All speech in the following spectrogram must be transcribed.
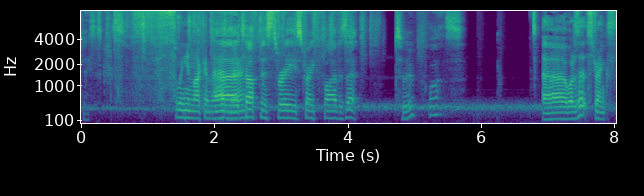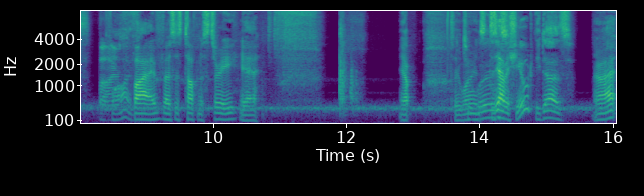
Jesus Christ. swinging like a Uh, toughness three, strength five. Is that two plus? Uh, what is it? Strength Five. Five. five versus toughness three. Yeah. Yep. Two wounds. Does he have a shield? He does. All right.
